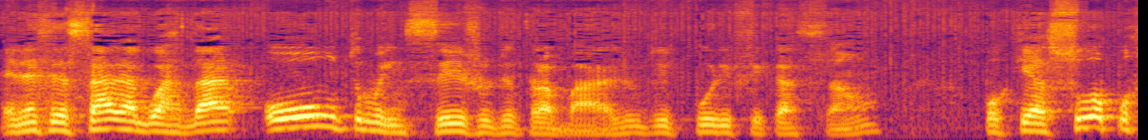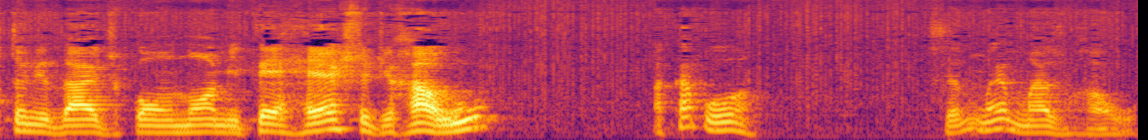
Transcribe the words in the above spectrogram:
É necessário aguardar outro ensejo de trabalho, de purificação, porque a sua oportunidade com o nome terrestre de Raul acabou. Você não é mais o Raul.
